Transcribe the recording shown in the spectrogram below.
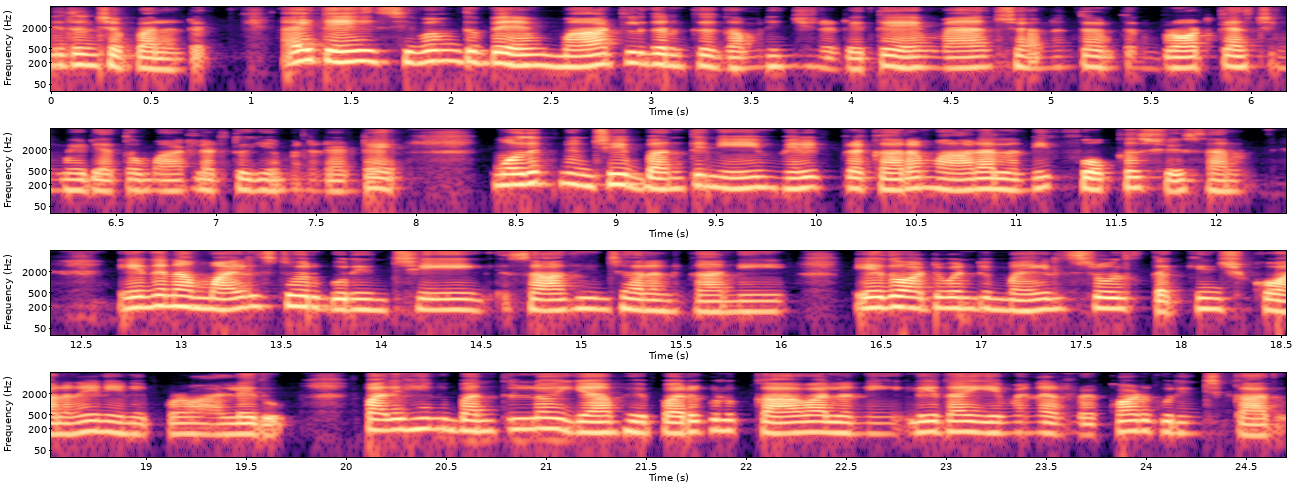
నిజం చెప్పాలంటే. అయితే శివం దుబే మాటలు కనుక గమనించినట్టయితే మ్యాచ్ అనంతరం తన బ్రాడ్‌కాస్టింగ్ మీడియాతో మాట్లాడుతూ ఏమన్నాడంటే, "మొదటి నుంచి బంతిని మెరిట్ ప్రకారం ఆడాలని ఫోకస్ చేశాను. ఏదైనా మైల్ స్టోర్ గురించి సాధించాలని కానీ, ఏదో అటువంటి మైల్ మైల్‌స్టోన్స్ దక్కించుకోవాలని నేనెప్పుడు ఆడలేదు. 15 బంతుల్లో 50 పరుగులు కావాలని లేదా ఏమైనా రికార్డ్ గురించి కాదు.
